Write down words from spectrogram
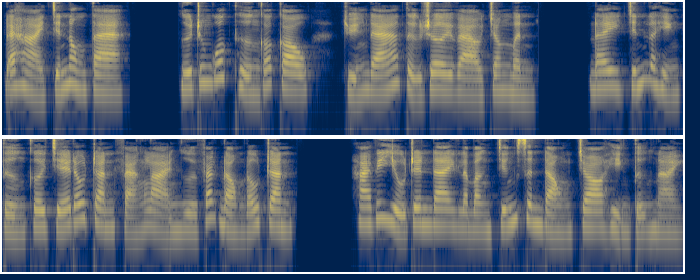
đã hại chính ông ta. Người Trung Quốc thường có câu chuyển đá tự rơi vào chân mình. Đây chính là hiện tượng cơ chế đấu tranh phản lại người phát động đấu tranh. Hai ví dụ trên đây là bằng chứng sinh động cho hiện tượng này.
